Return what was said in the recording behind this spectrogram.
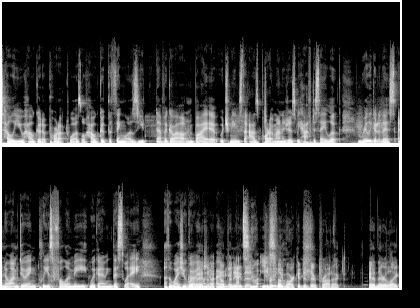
tell you how good a product was or how good the thing was. You'd never go out and buy it, which means that as product managers, we have to say, "Look, I'm really good at this. I know what I'm doing. Please follow me. We're going this way." Otherwise, you're or going on your a own, company that truly marketed their product and they're like,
